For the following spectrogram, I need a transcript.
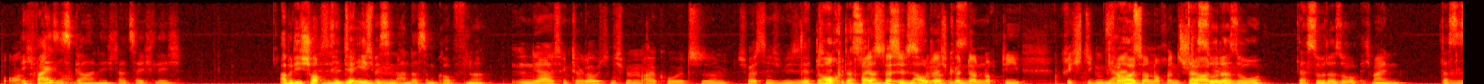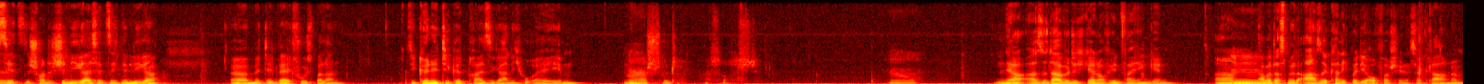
Boah, ich weiß es gar nicht, tatsächlich. Aber die Schotten sind ja eh ein bisschen anders im Kopf, ne? Ja, das hängt ja, glaube ich, nicht mit dem Alkohol zusammen. Ich weiß nicht, wie sie ja, doch, dass du dann ein bisschen lauter Vielleicht können dann noch die richtigen Fans ja, dann noch ins Stadion. Das so oder so. Das so oder so. Ich meine, das mhm. ist jetzt, die schottische Liga ist jetzt nicht eine Liga äh, mit den Weltfußballern. Sie können die Ticketpreise gar nicht erheben. Ne? Ja, stimmt. Hast du recht. Ja. Ja, also da würde ich gerne auf jeden Fall hingehen. Ähm, mhm. Aber das mit Arsenal kann ich bei dir auch verstehen, ist ja klar, ne?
